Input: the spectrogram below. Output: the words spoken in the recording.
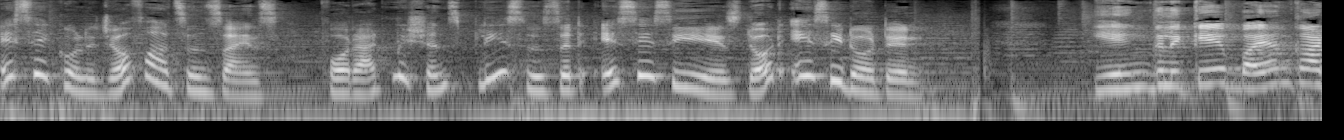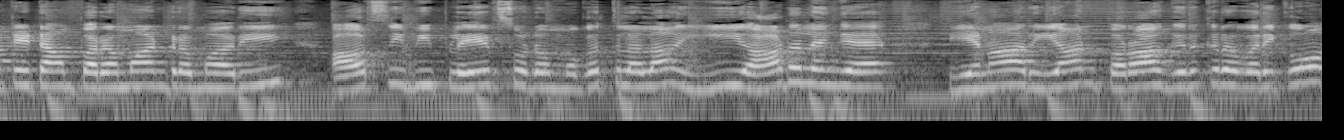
SA College of Arts and Science. For admissions, please visit sacas.ac.in. எங்களுக்கே பயம் காட்டிட்டான் பரமான்ற மாதிரி ஆர்சிபி பிளேயர்ஸோட முகத்துலலாம் ஈ ஆடலைங்க ஏன்னா ரியான் பராக் இருக்கிற வரைக்கும்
